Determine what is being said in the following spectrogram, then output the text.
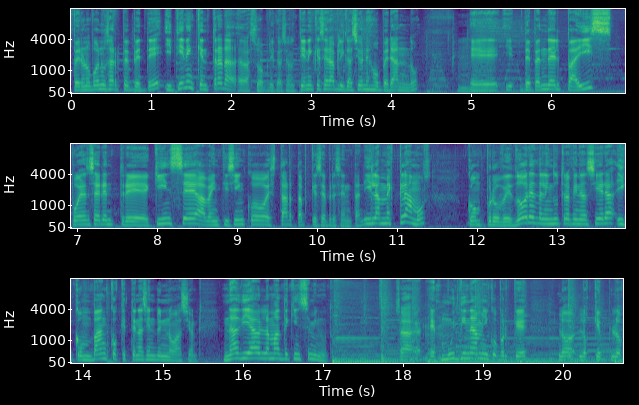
pero no pueden usar PPT y tienen que entrar a, a su aplicación. Tienen que ser aplicaciones operando. Eh, y depende del país, pueden ser entre 15 a 25 startups que se presentan. Y las mezclamos con proveedores de la industria financiera y con bancos que estén haciendo innovación. Nadie habla más de 15 minutos. O sea, es muy dinámico porque lo- los, que, los-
